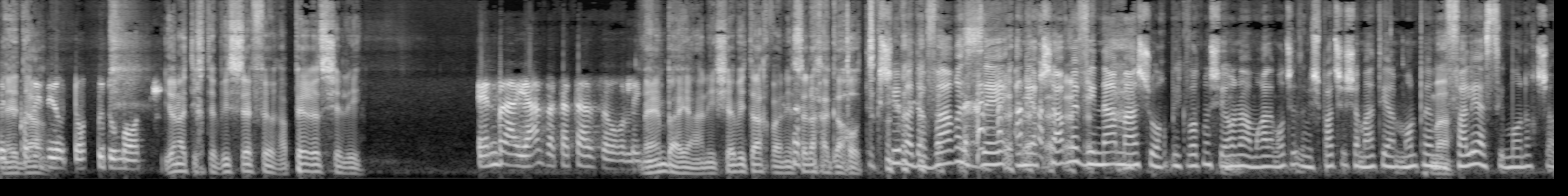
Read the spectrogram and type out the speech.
ובכל. מיני דעות קדומות. יונה, תכתבי ספר, הפרס שלי. אין בעיה, ואתה תעזור לי. אין בעיה, אני אשב איתך ואני אעשה לך הגהות. תקשיב, הדבר הזה, אני עכשיו מבינה משהו בעקבות מה שיונה אמרה, למרות שזה משפט ששמעתי המון פעמים? נפל לי האסימון עכשיו.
